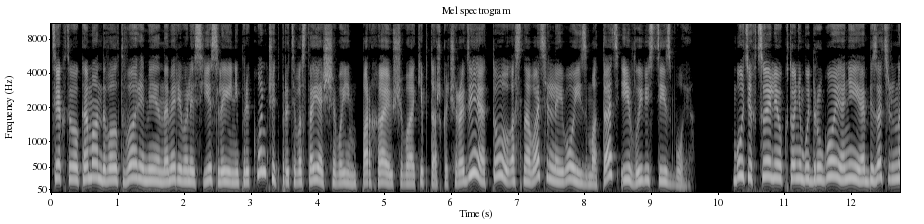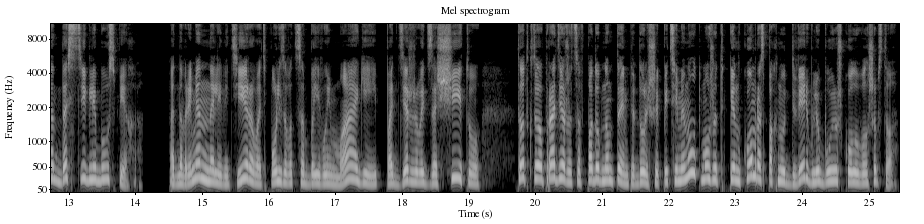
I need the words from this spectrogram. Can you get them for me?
Те, кто командовал тварями, намеревались, если и не прикончить противостоящего им порхающего окипташка-чародея, то основательно его измотать и вывести из боя. Будь их целью кто-нибудь другой, они обязательно достигли бы успеха. Одновременно левитировать, пользоваться боевой магией, поддерживать защиту – тот, кто продержится в подобном темпе дольше пяти минут, может пинком распахнуть дверь в любую школу волшебства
